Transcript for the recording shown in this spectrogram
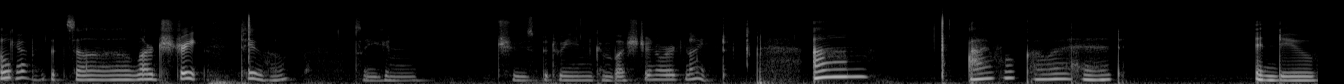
Oh, it. It's a large street too. Oh. So you can choose between combustion or ignite. Um, I will go ahead and do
